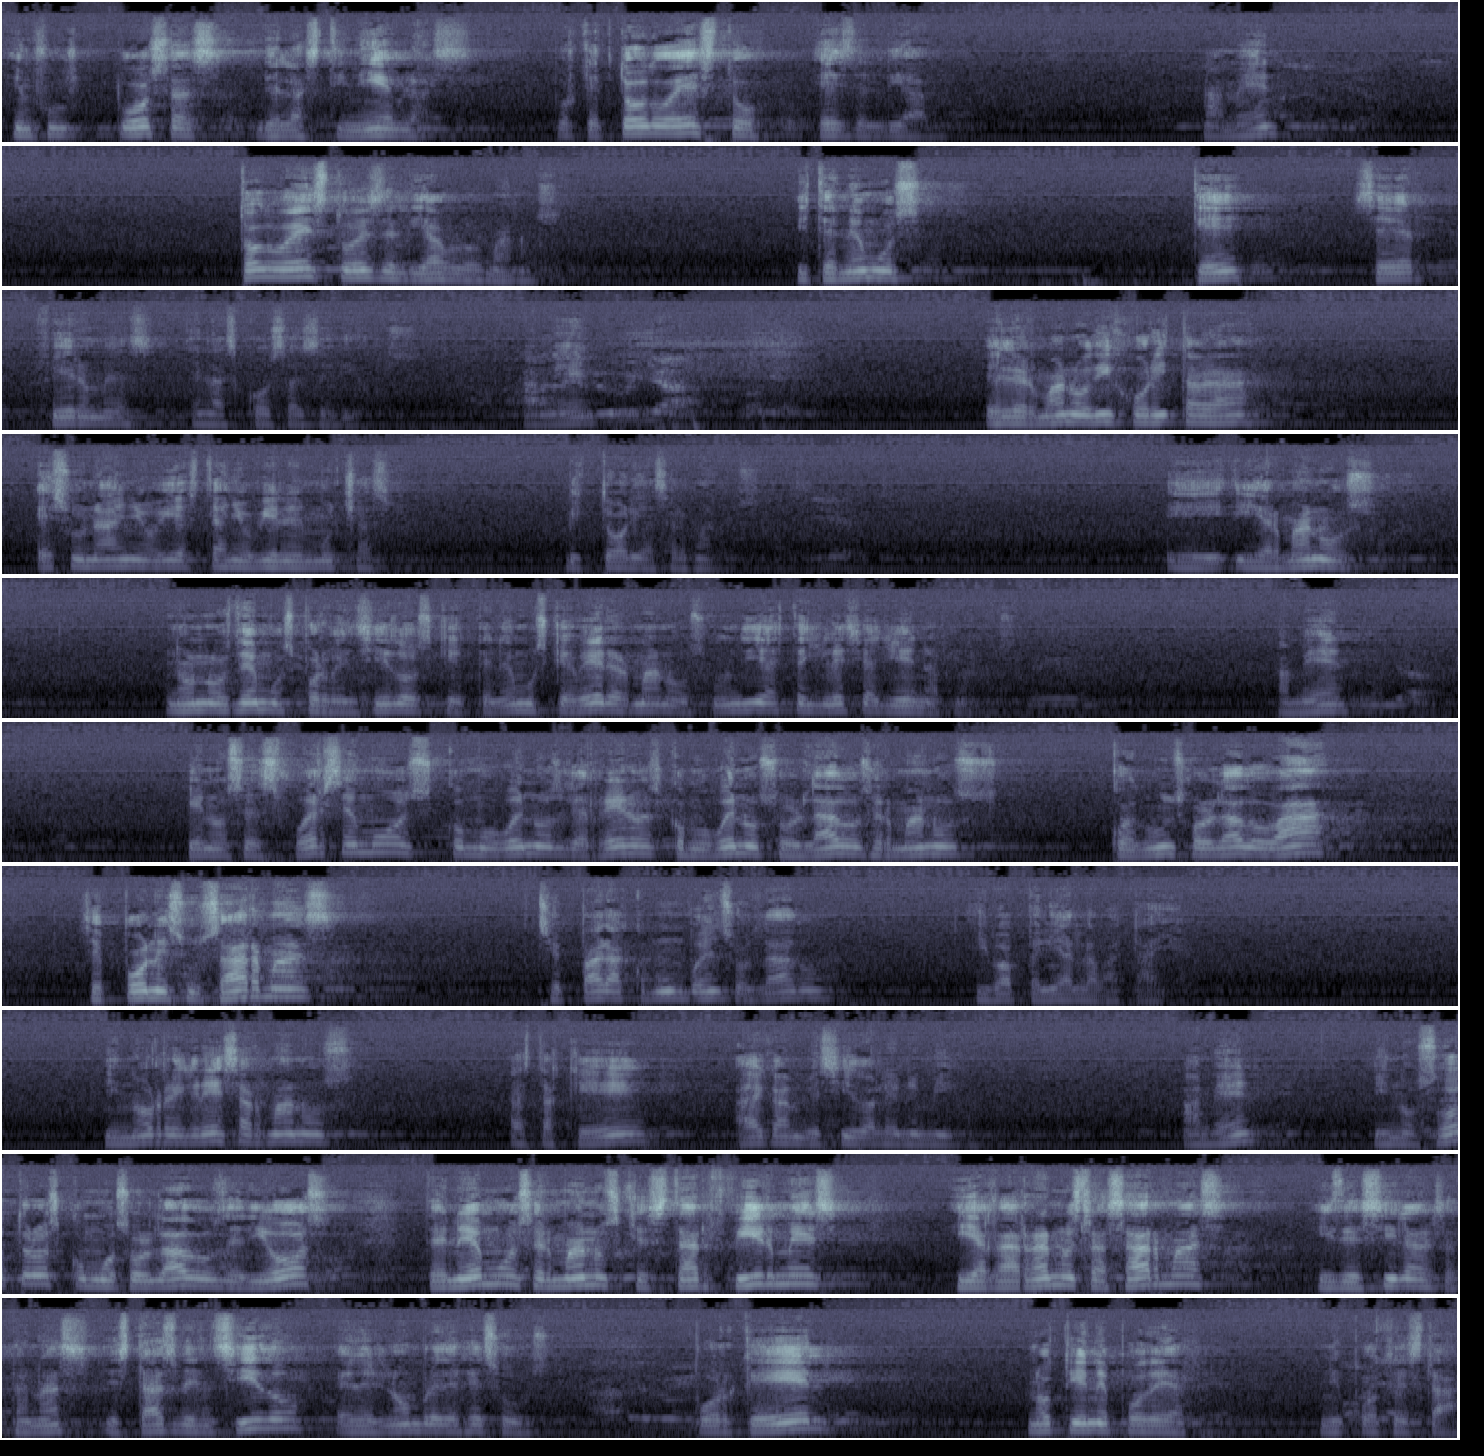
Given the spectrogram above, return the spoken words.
infructuosas de las tinieblas, porque todo esto es del diablo. Amén. Todo esto es del diablo, hermanos. Y tenemos que ser firmes en las cosas de Dios. Amén. El hermano dijo ahorita. Es un año y este año vienen muchas victorias, hermanos. Y, hermanos, no nos demos por vencidos que tenemos que ver, hermanos, un día esta iglesia llena, hermanos. Amén. Que nos esfuercemos como buenos guerreros, como buenos soldados, hermanos. Cuando un soldado va, se pone sus armas, se para como un buen soldado y va a pelear la batalla. Y no regresa, hermanos, hasta que hayan vencido al enemigo. Amén. Y nosotros como soldados de Dios tenemos, hermanos, que estar firmes y agarrar nuestras armas y decirle a Satanás, estás vencido en el nombre de Jesús, porque Él no tiene poder ni potestad,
